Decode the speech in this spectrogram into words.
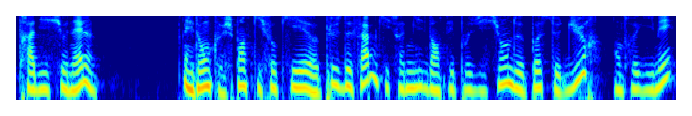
traditionnels. Et donc, je pense qu'il faut qu'il y ait euh, plus de femmes qui soient mises dans ces positions de postes durs, entre guillemets.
